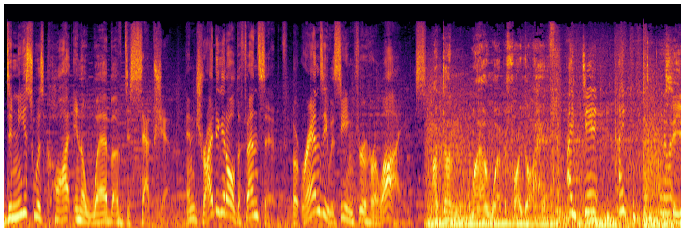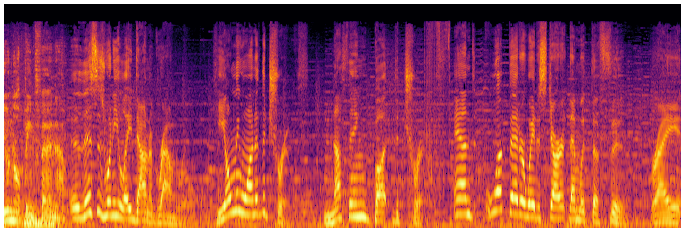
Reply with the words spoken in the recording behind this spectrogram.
Denise was caught in a web of deception and tried to get all defensive, but Ramsay was seeing through her lies. I've done my homework before I got here. I did. I. You know See, what? you're not being fair now. This is when he laid down a ground rule. He only wanted the truth, nothing but the truth. And what better way to start than with the food, right?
